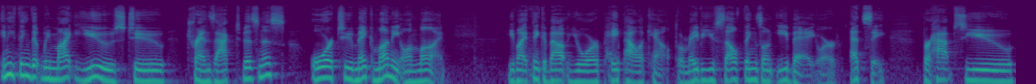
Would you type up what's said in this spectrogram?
anything that we might use to transact business or to make money online. You might think about your PayPal account, or maybe you sell things on eBay or Etsy. Perhaps you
